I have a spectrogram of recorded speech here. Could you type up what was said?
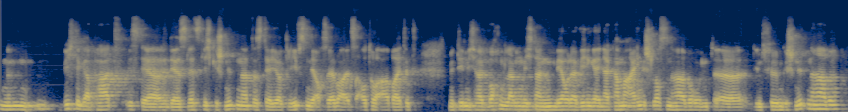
ein wichtiger Part ist, der, der es letztlich geschnitten hat, dass der Jörg Liebsen, der auch selber als Autor arbeitet, mit dem ich halt wochenlang mich dann mehr oder weniger in der Kammer eingeschlossen habe und äh, den Film geschnitten habe.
